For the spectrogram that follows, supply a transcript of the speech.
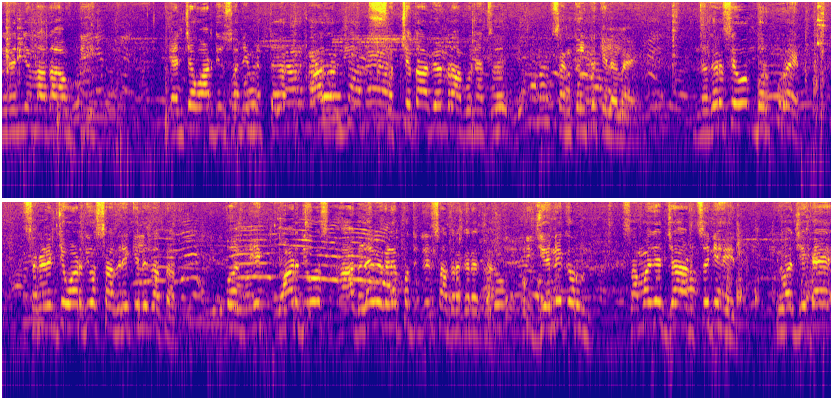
निरंजन दादा आवटी यांच्या वाढदिवसानिमित्त आज आम्ही स्वच्छता अभियान राबवण्याचा संकल्प केलेला आहे. नगरसेवक भरपूर आहेत. सगळ्यांचे वाढदिवस साजरे केले जातात. पण एक वाढदिवस हा आगळ्या वेगळ्या पद्धतीने साजरा करायचा की जेणेकरून समाजात ज्या अडचणी आहेत किंवा जे काय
